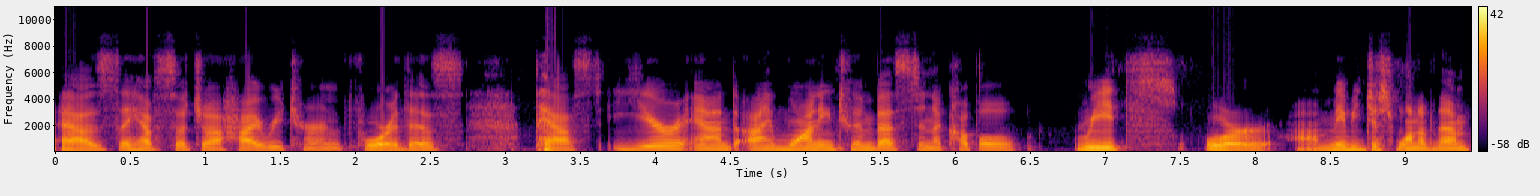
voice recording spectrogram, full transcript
as they have such a high return for this past year. And I'm wanting to invest in a couple REITs or um, maybe just one of them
